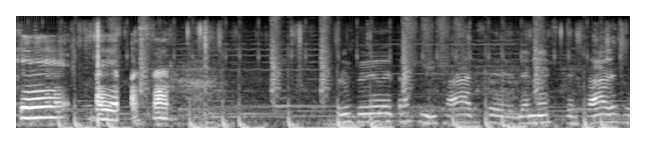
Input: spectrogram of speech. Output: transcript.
que vaya a pasar. Pero usted debe tranquilizarse, de no estresarse,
